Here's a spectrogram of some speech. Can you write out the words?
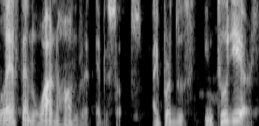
less than 100 episodes I produced in two years.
